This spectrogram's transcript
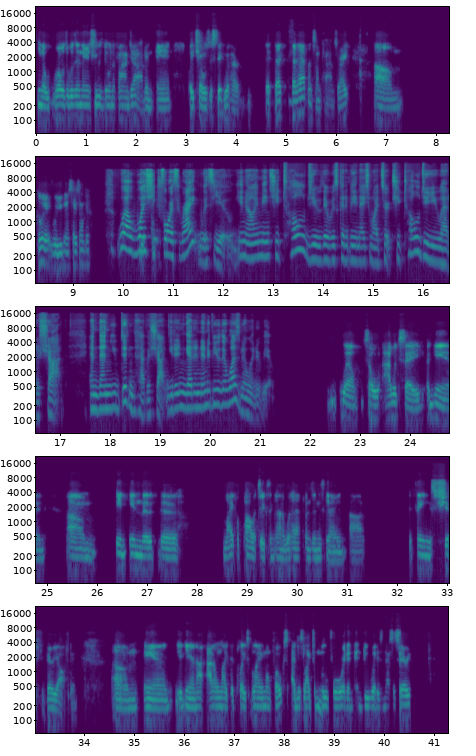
you know, Rosa was in there and she was doing a fine job, and and they chose to stick with her. That that, that happens sometimes, right? Um, go ahead. Were you going to say something? Well, was she forthright with you? You know, I mean, she told you there was going to be a nationwide search. She told you you had a shot, and then you didn't have a shot. You didn't get an interview. There was no interview. Well, so I would say again, um, in in the the life of politics and kind of what happens in this game, uh, things shift very often. Um, and again, I, I, don't like to place blame on folks. I just like to move forward and, and do what is necessary.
